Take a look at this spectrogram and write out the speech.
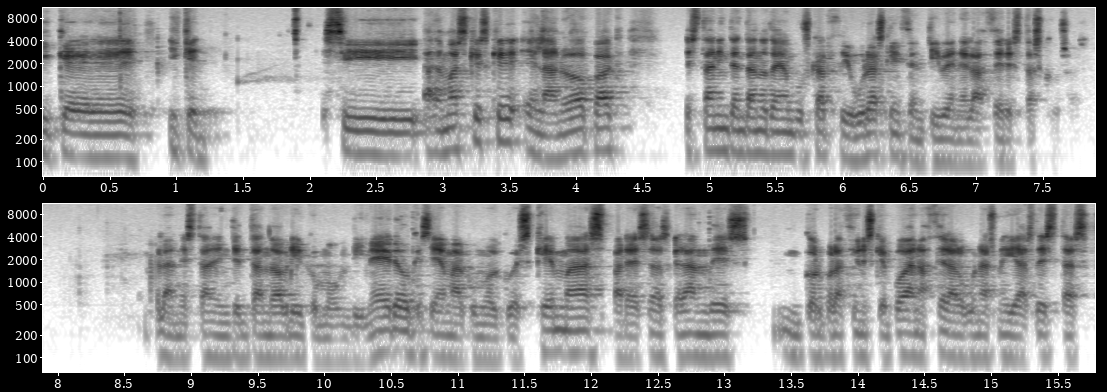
y que, y que si, además que es que en la nueva PAC están intentando también buscar figuras que incentiven el hacer estas cosas. Plan, están intentando abrir como un dinero que se llama como ecoesquemas para esas grandes corporaciones que puedan hacer algunas medidas de estas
